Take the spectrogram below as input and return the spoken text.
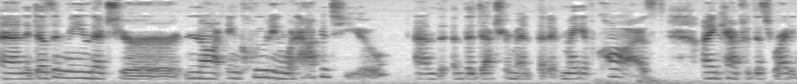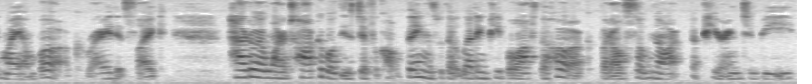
And it doesn't mean that you're not including what happened to you and the, detriment that it may have caused. I encountered this writing my own book, right? It's like how do I want to talk about these difficult things without letting people off the hook, but also not appearing to be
